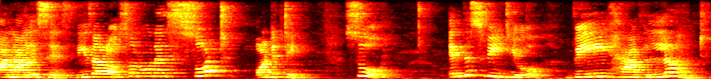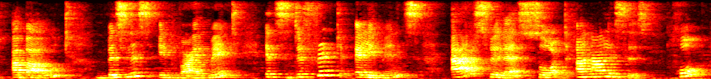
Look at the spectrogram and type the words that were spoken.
analysis. These are also known as SWOT auditing. So, in this video, we have learned about business environment, its different elements as well as SWOT analysis. Hope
